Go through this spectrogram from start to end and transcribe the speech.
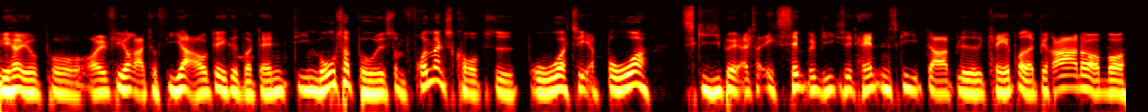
Vi har jo på Olfi og Radio 4 afdækket, hvordan de motorbåde, som frømandskorpset bruger til at bore skibe, altså eksempelvis et handelsskib, der er blevet kapret af pirater, og hvor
